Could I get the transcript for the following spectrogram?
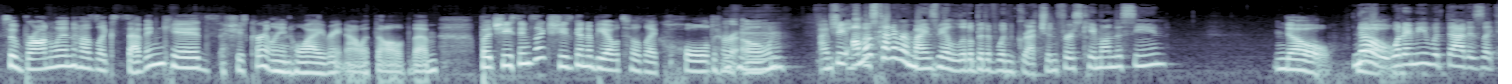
So Braunwyn has like seven kids. She's currently in Hawaii right now with all of them, but she seems like she's going to be able to like hold her mm-hmm. own. I'm She almost kind of reminds me a little bit of when Gretchen first came on the scene. no, No, what I mean with that is like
